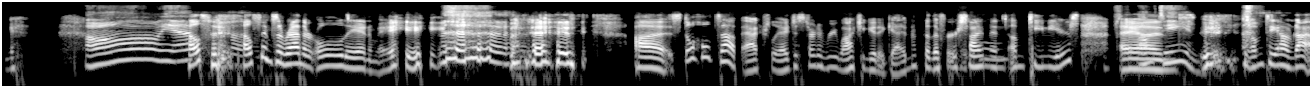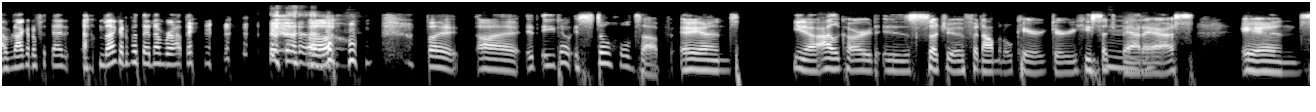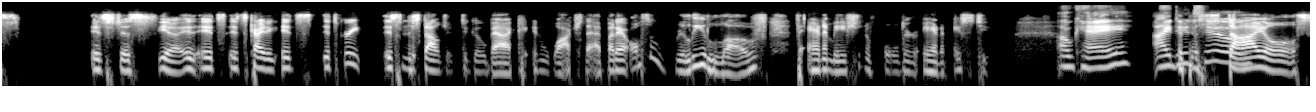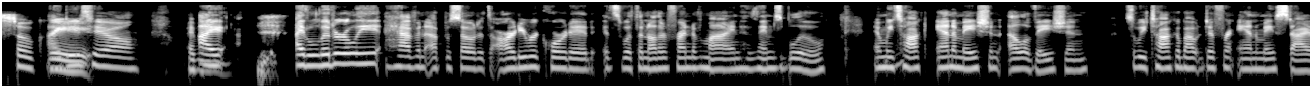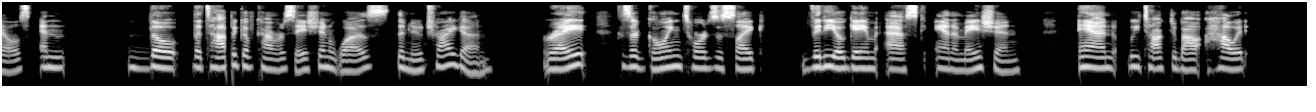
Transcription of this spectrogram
Oh yeah. Hellsing Hellsing's a rather old anime, but uh, still holds up. Actually, I just started rewatching it again for the first time in Oh. umpteen years. And Umpteen. umpteen. I'm not. I'm not gonna put that. I'm not gonna put that number out there. um, but uh, it you know it still holds up, and you know Alucard is such a phenomenal character. He's such a Mm. badass, and it's just you know it, it's it's kind of it's it's great. It's nostalgic to go back and watch that, but I also really love the animation of older animes too. okay. I do the too. style so I do great. too. I I- mean, I literally have an episode. It's already recorded. It's with another friend of mine. His name's Blue. and we Mhm. talk animation elevation. So we talk about different anime styles and the the topic of conversation was the new Trigun, right? Cuz they're going towards this like video game-esque animation and we talked about how it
